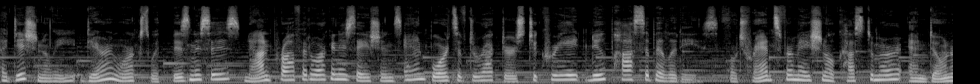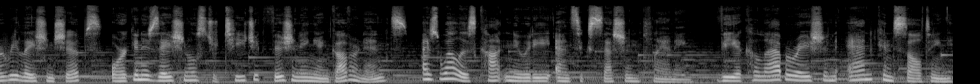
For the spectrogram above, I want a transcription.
Additionally, Darren works with businesses, nonprofit organizations, and boards of directors to create new possibilities for transformational customer and donor relationships, organizational strategic visioning and governance, as well as continuity and succession planning. Via collaboration and consulting,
